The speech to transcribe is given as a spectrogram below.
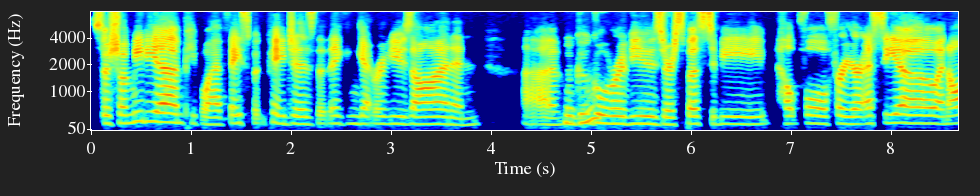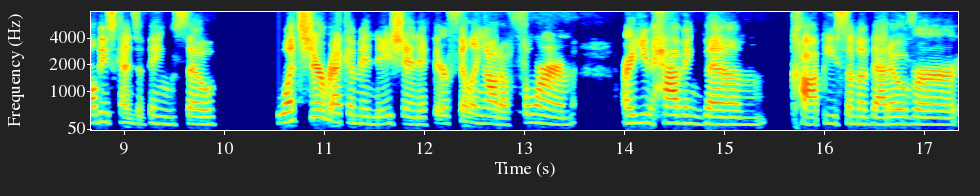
social media and people have Facebook pages that they can get reviews on and um, Mhm. Google reviews are supposed to be helpful for your SEO and all these kinds of things. So, what's your recommendation if they're filling out a form? Are you having them copy some of that over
